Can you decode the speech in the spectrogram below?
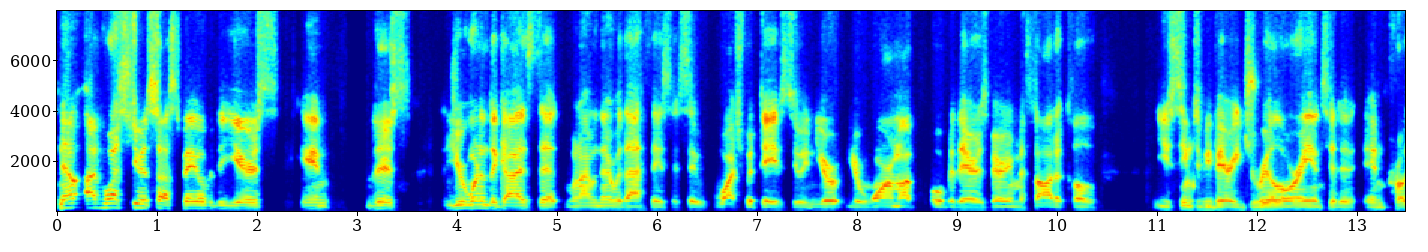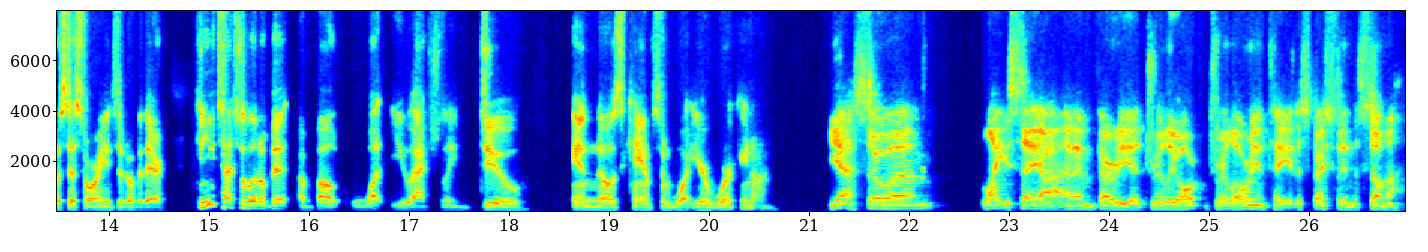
Now I've watched you at Saas-Fee over the years, and there's you're one of the guys that when I'm there with athletes, I say, watch what Dave's doing. Your your warm up over there is very methodical. You seem to be very drill oriented and process oriented over there. Can you touch a little bit about what you actually do in those camps and what you're working on? Yeah, so um, like you say, I, am very uh, drill or, drill orientated, especially in the summer,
